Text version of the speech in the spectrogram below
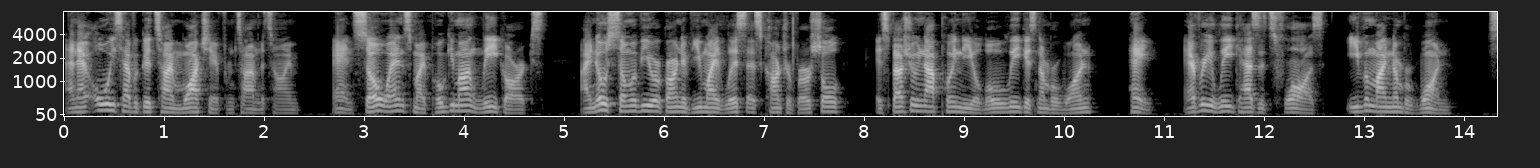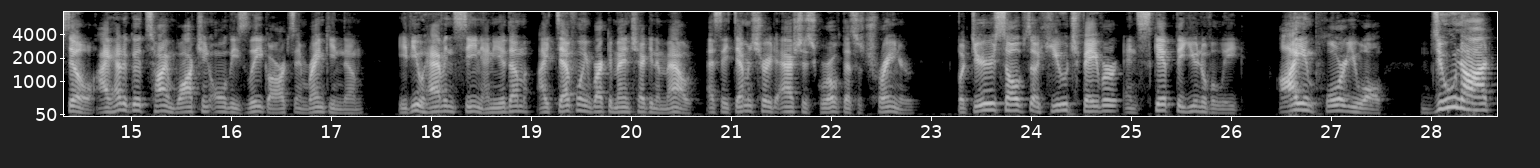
and I always have a good time watching it from time to time. And so ends my Pokemon League arcs. I know some of you are going to view my list as controversial, especially not putting the Alola League as number one. Hey, every league has its flaws, even my number one. Still, I had a good time watching all these league arcs and ranking them. If you haven't seen any of them, I definitely recommend checking them out, as they demonstrate Ash's growth as a trainer. But do yourselves a huge favor and skip the Unova League. I implore you all, do not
